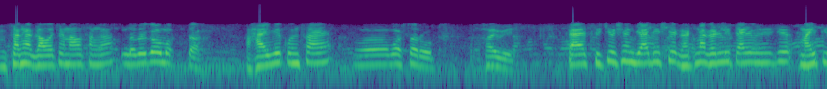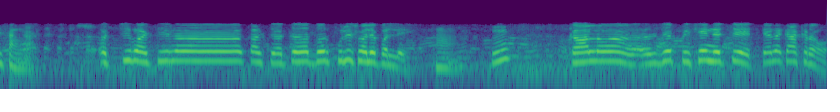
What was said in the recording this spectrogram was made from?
सांगा गावाचं नाव सांगा. नवेगाव मक्ता. हायवे कोणचा आहे? अ, वडसा रोड हायवे. काय सिच्युएशन ज्या दिवशी घटना घडली त्या दिवशीची माहिती सांगा. आजची माहिती ना कालची आता दोन पोलीसवाले पडले हं. काल अ, जे पेशंट येते त्यानं काय करावं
